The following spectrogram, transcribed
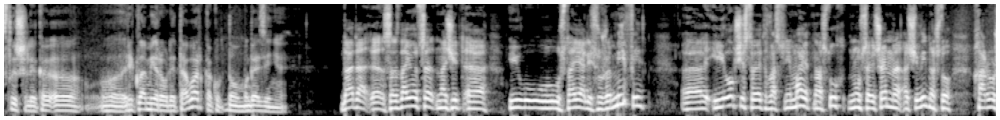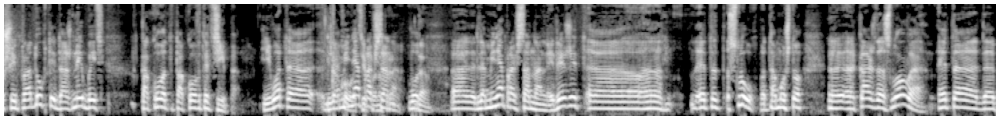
слышали, э, рекламировали товар как в новом магазине. Да-да, э, создается, значит, э, и устоялись уже мифы, и общество это воспринимает на слух, ну, совершенно очевидно, что хорошие продукты должны быть такого-то, такого-то типа. И вот э, для, меня типа, профессионально, вот, да. э, для меня профессионально лежит э, этот слух, потому что э, каждое слово – это э,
